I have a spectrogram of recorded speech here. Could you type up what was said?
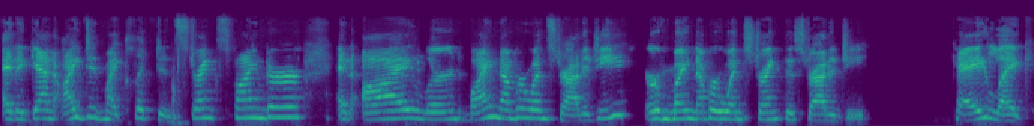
and again, I did my Clifton Strengths Finder and I learned my number one strategy or my number one strength is strategy. Okay. Like,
